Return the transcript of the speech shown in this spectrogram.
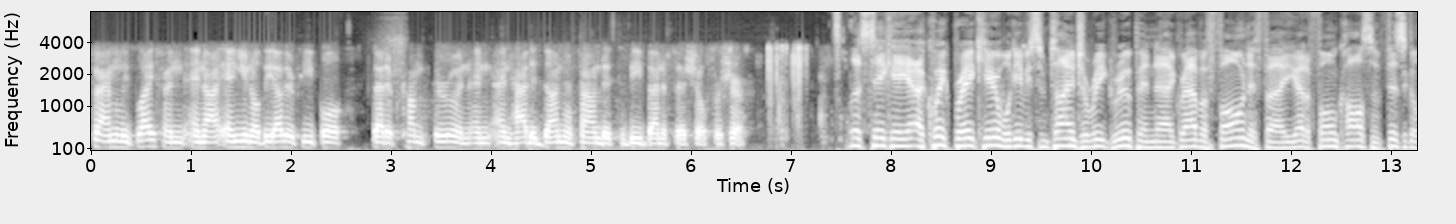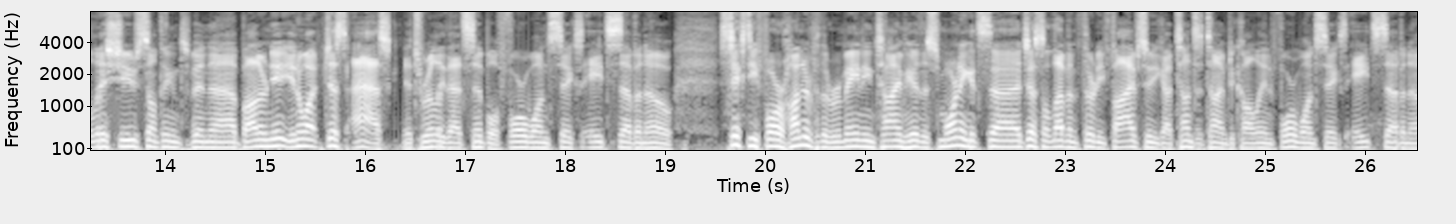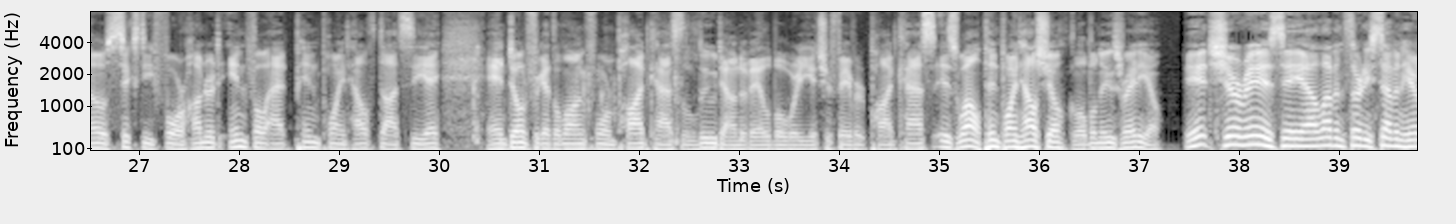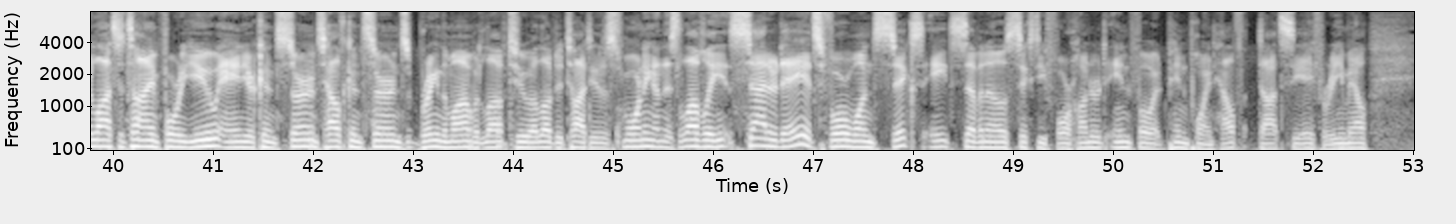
family's life, and and I and you know the other people that have come through and, and, and had it done have found it to be beneficial for sure. Let's take a, a, quick break here. We'll give you some time to regroup and uh, grab a phone. If uh, you got a phone call, some physical issues, something that's been uh, bothering you, you know what? Just ask. It's really that simple. 416 870 6400 for the remaining time here this morning. It's uh, just 1135, so you got tons of time to call in. 416 870 6400. Info at pinpointhealth.ca. And don't forget the long form podcast, the Lou Down, available where you get your favorite podcasts as well. Pinpoint Health Show, Global News Radio. It sure is. A 11:37 uh, here. Lots of time for you and your concerns, health concerns. Bring them on. Would love to. I'd love to talk to you this morning on this lovely Saturday. It's 416-870-6400. Info at pinpointhealth.ca for email,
